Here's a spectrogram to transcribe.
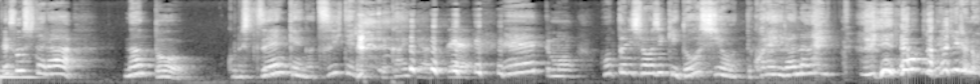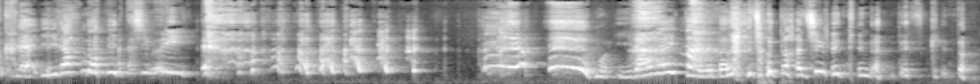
でそしたらなんとこの出演権がついてるって書いてあって えーってもう本当に正直どうしようってこれいらないって放棄できるのかないらない私無理って。もういらないって言われたらちょっと初めてなんですけど。なんか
